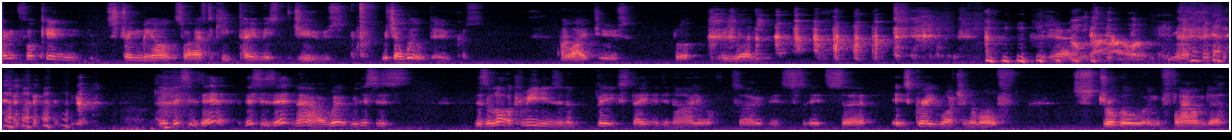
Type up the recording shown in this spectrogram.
Don't fucking string me on so I have to keep paying these dues, which I will do because I like Jews. But the um, yeah, this is it. This is it now. We're, we this is. There's a lot of comedians in a big state of denial, so it's it's uh, it's great watching them all f- struggle and flounder.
